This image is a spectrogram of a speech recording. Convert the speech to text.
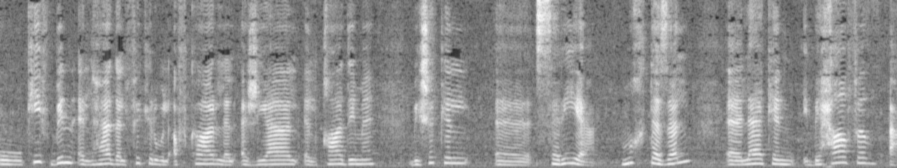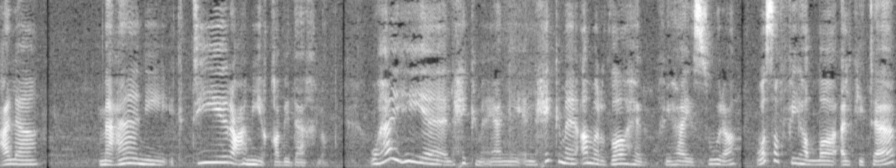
وكيف بنقل هذا الفكر والأفكار للأجيال القادمة؟ بشكل آه، سريع مختزل آه، لكن بحافظ على معاني كتير عميقة بداخله. وهاي هي الحكمة. يعني الحكمة أمر ظاهر في هاي السورة وصف فيها الله الكتاب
